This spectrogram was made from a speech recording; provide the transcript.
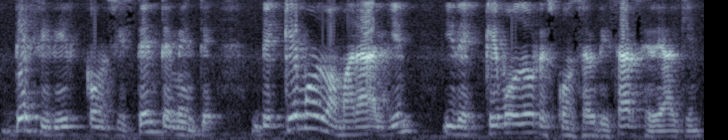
decidir consistentemente de qué modo amar a alguien y de qué modo responsabilizarse de alguien.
